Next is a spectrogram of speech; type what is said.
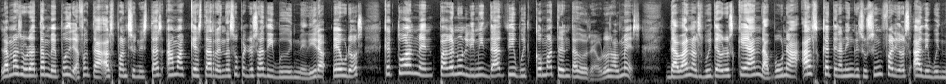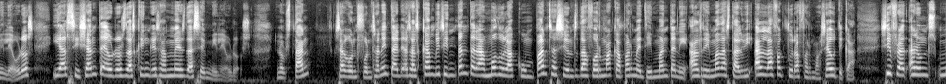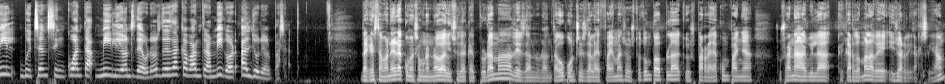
La mesura també podria afectar els pensionistes amb aquestes rendes superiors a 18.000 euros, que actualment paguen un límit de 18,32 euros al mes, davant els 8 euros que han d'abonar els que tenen ingressos inferiors a 18.000 euros i els 60 euros dels que ingressen més de 100.000 euros. No obstant, Segons fonts sanitàries, els canvis intentaran modular compensacions de forma que permetin mantenir el ritme d'estalvi en la factura farmacèutica, xifrat en uns 1.850 milions d'euros des de que va entrar en vigor el juliol passat. D'aquesta manera comença una nova edició d'aquest programa. Des del 91.6 de la FM, això és tot un poble, que us parla i acompanya Susana Ávila, Ricardo Malavé i Jordi Garcia.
